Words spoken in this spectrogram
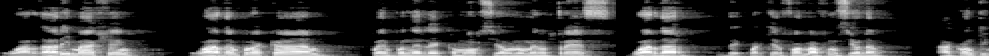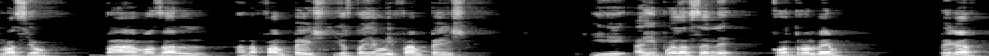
guardar imagen. Guardan por acá. Pueden ponerle como opción número 3. Guardar. De cualquier forma funciona. A continuación, vamos al, a la fanpage. Yo estoy en mi fanpage y ahí puedo hacerle control V, pegar.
